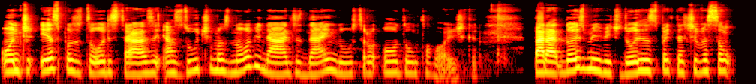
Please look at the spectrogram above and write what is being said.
onde expositores trazem as últimas novidades da indústria odontológica. Para 2022, as expectativas são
